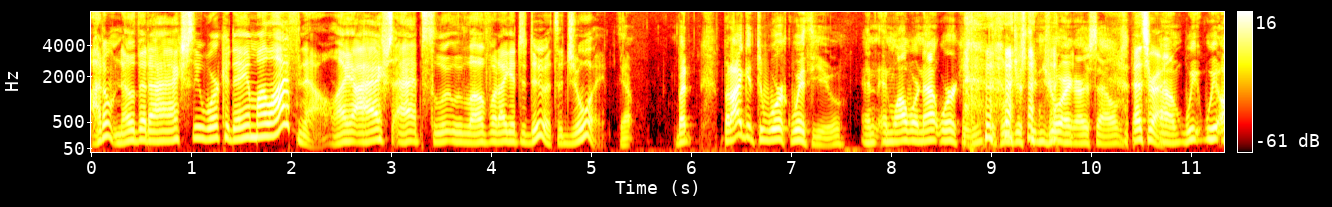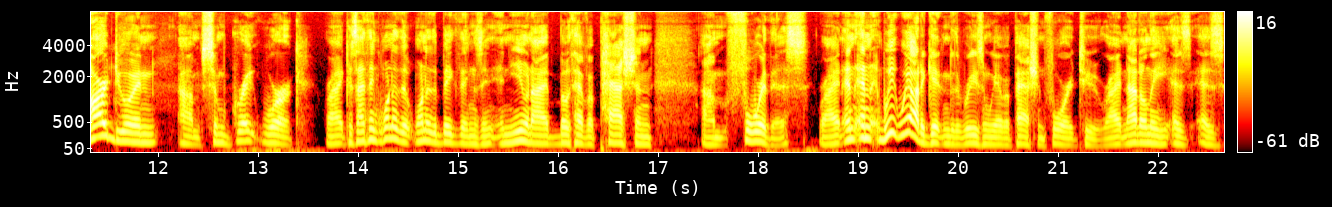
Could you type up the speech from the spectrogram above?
I don't know that I actually work a day in my life now. Like I actually I absolutely love what I get to do. It's a joy. Yep. But but I get to work with you, and, and while we're not working, we're just enjoying ourselves, That's right. Um, we we are doing um, some great work, right? Because I think one of the one of the big things, and, and you and I both have a passion um, for this, right? And and we, we ought to get into the reason we have a passion for it too, right? Not only as as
